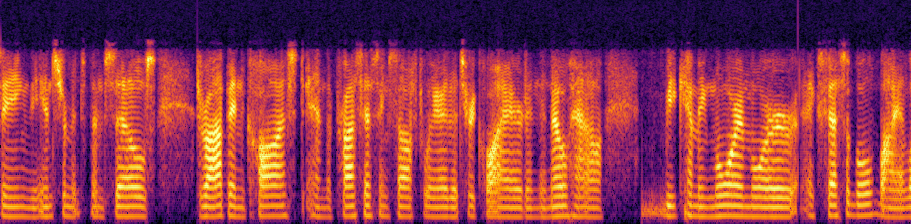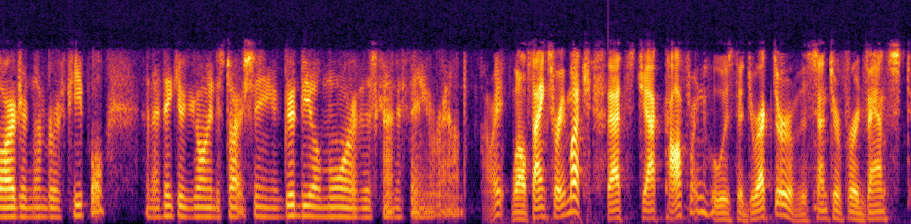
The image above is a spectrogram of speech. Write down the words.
seeing the instruments themselves drop in cost and the processing software that's required and the know-how becoming more and more accessible by a larger number of people. And I think you're going to start seeing a good deal more of this kind of thing around. All right. Well, thanks very much. That's Jack Cothren, who is the director of the Center for Advanced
